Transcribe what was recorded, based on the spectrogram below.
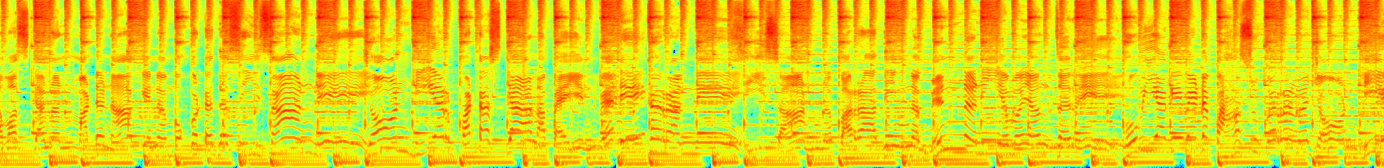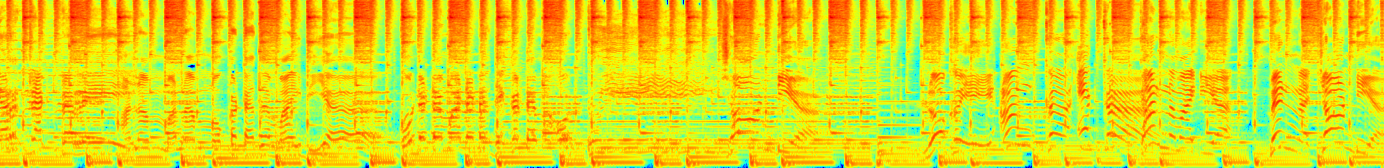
දවස් ගණන් මඩනාගෙන මොකොටද සීසාන්නේ? ජෝන් ඩියර් පටස් ගාල පැයින් වැඩේ කරන්නේ. සීසාන්න බරාදින්න මෙන්න නියම යන්තරේ. ගොවියගේ වැඩ පහසු කරන ජෝන් ඩියර් ට්‍රක්ටරේ. අනම් මනම් මොකටද මයිඩිය ගොඩට මඩට දෙකටම ඔට්ටුයි. ජෝන්ඩිය ලෝකයේ අංක එක. ගන්න මයිඩිය මෙන්න ජෝන්ඩිය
